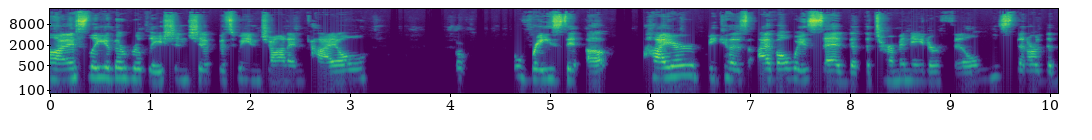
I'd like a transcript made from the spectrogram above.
honestly, the relationship between John and Kyle raised it up higher because I've always said that the Terminator films that are the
